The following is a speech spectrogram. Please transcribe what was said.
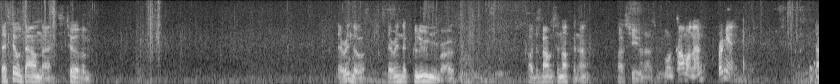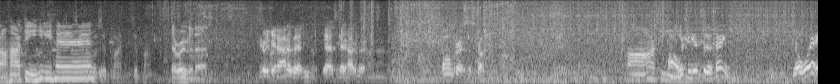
They're still down there. It's two of them. They're in the they're in the gloom, bro. Oh, they're bouncing up in that. Oh, it's Oh, you. Well, come on then, bring it. They're Oh, zip line, zip line. over there. Should we get out of it? Yeah, let's get out of it. Zip line over. Come on, Chris, let's go. Party. Oh, we can get to the thing. No way.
